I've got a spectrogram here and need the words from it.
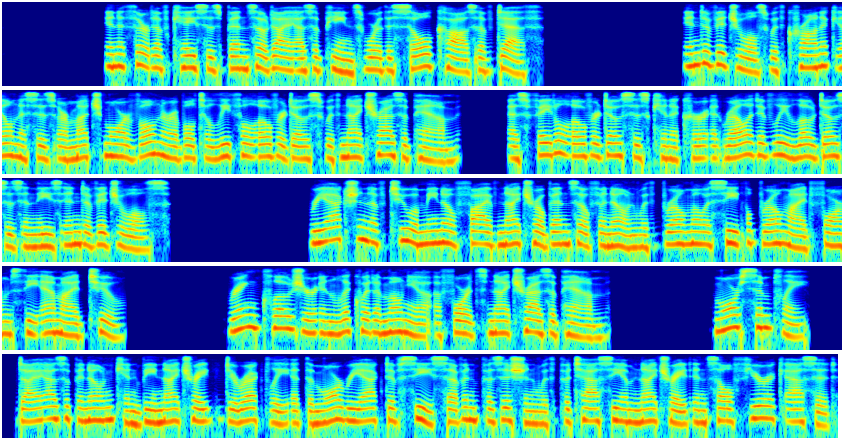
In a third of cases benzodiazepines were the sole cause of death. Individuals with chronic illnesses are much more vulnerable to lethal overdose with nitrazepam, as fatal overdoses can occur at relatively low doses in these individuals. Reaction of 2-amino-5-nitrobenzophenone with bromoacetyl bromide forms the amide 2. Ring closure in liquid ammonia affords nitrazepam. More simply, diazepinone can be nitrate directly at the more reactive C7 position with potassium nitrate and sulfuric acid.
